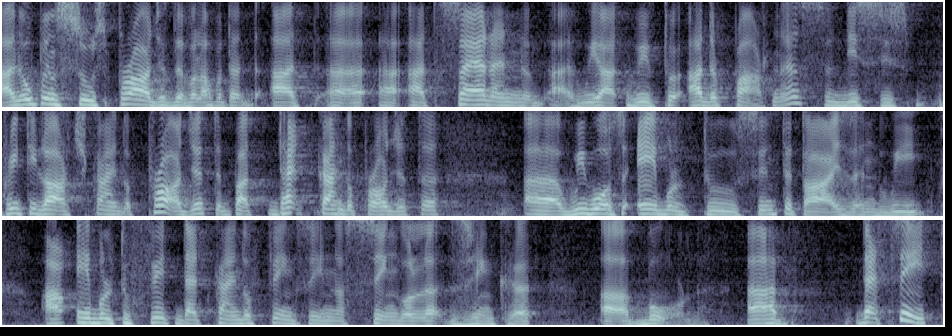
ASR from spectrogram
an open source project developed at, uh, at CERN and uh, we are with other partners. This is pretty large kind of project, but that kind of project uh, uh, we was able to synthesize and we are able to fit that kind of things in a single Zynq uh, board. that's it.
